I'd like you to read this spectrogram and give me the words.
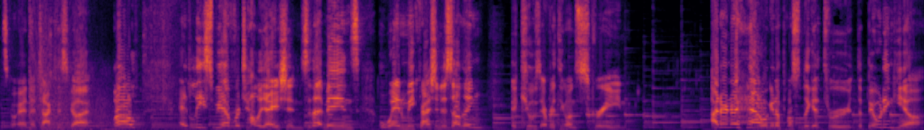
let's go ahead and attack this guy. Well, at least we have retaliation. So that means when we crash into something, it kills everything on screen. I don't know how we're going to possibly get through the building here.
